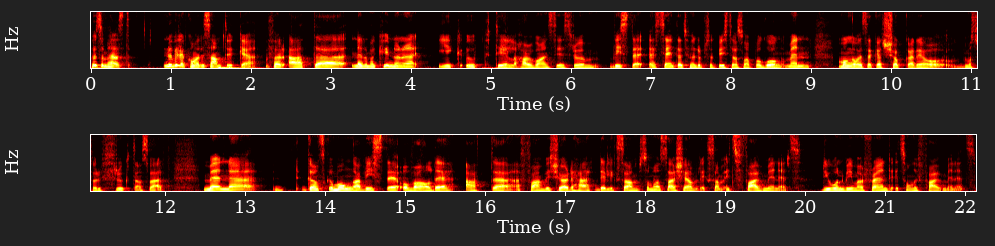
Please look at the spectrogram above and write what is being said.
Hur som helst, nu vill jag komma till samtycke, för att uh, när de här kvinnorna gick upp till Harry Weinsteins rum, visste, jag säger inte att 100% visste vad som var på gång, men många var säkert chockade och det måste varit fruktansvärt. Men äh, ganska många visste och valde att äh, fan, vi kör det här. Det är liksom, som han sa själv, liksom, it's five minutes. Do you want to be my friend? It's only five minutes.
